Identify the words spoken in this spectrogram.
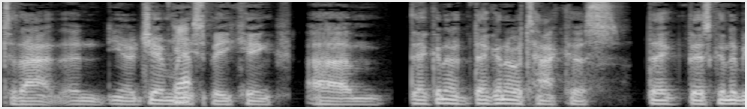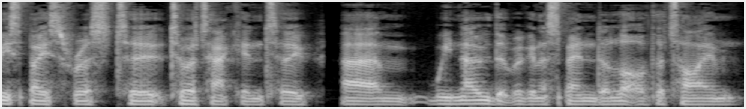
to that, and you know, generally Yep. speaking, um, they're gonna they're gonna attack us. There, there's going to be space for us to to attack into. Um, we know that we're going to spend a lot of the time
